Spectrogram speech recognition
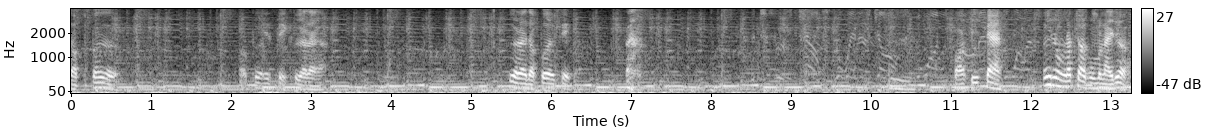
ดอปเปอร์ดอปเปอร์เอฟเฟกคืออะไรอะคืออะไรดอปเปอร์เอฟเฟกฟอร์ฟีดแบ็กเฮ้ยลงรับจอยพวงมาลัยด้วยเหรอ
